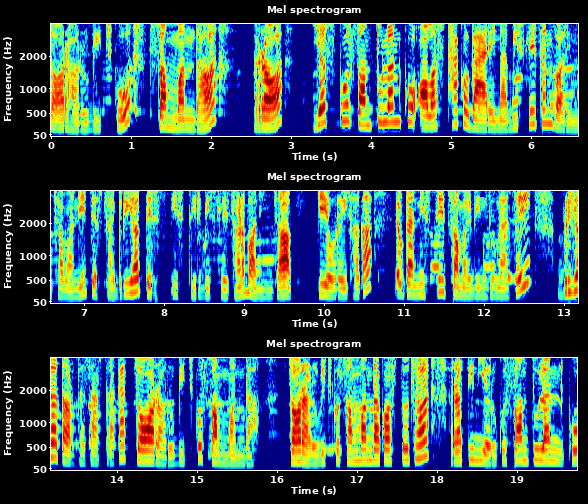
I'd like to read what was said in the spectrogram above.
चरहरू बिचको सम्बन्ध र यसको सन्तुलनको अवस्थाको बारेमा विश्लेषण गरिन्छ भने त्यसलाई वृहत स्थिर विश्लेषण भनिन्छ। के हो रहेछ त? एउटा निश्चित समय बिन्दुमा चाहिँ वृहत अर्थशास्त्रका चरहरू बिचको सम्बन्ध। चरहरू बिचको सम्बन्ध कस्तो छ र तिनीहरूको सन्तुलनको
